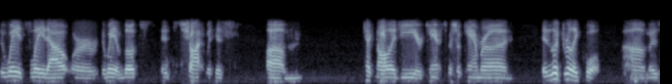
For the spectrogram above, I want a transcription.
the way it's laid out or the way it looks. It's shot with this um, technology or cam- special camera, and it looked really cool. Um, it was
